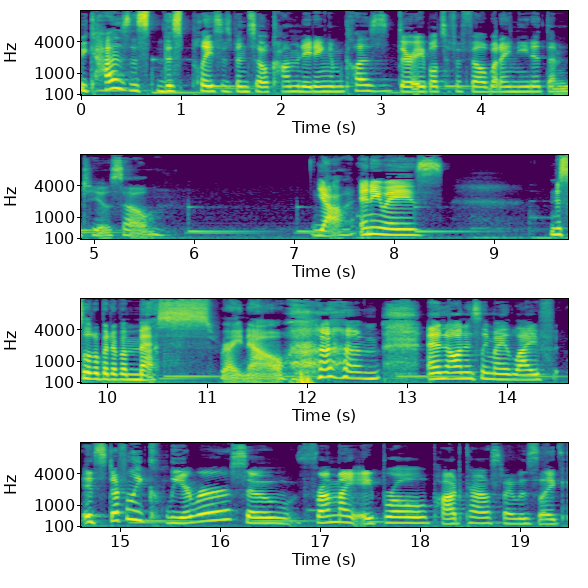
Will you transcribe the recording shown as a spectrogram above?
because this this place has been so accommodating and because they're able to fulfill what I needed them to. So yeah, anyways, I'm just a little bit of a mess right now. um, and honestly, my life, it's definitely clearer. So from my April podcast, I was like,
